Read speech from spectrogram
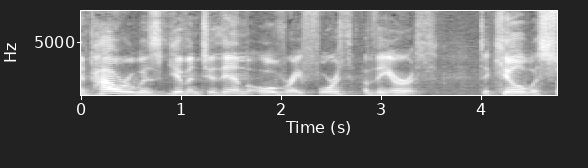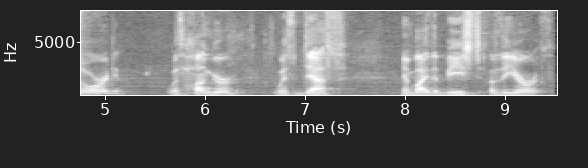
And power was given to them over a fourth of the earth, to kill with sword, with hunger, with death, and by the beast of the earth.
